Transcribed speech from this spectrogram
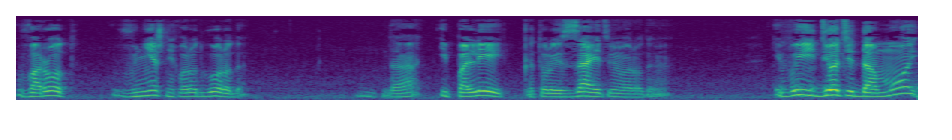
ворот, внешних ворот города, да, и полей, которые за этими воротами, и вы идете домой,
